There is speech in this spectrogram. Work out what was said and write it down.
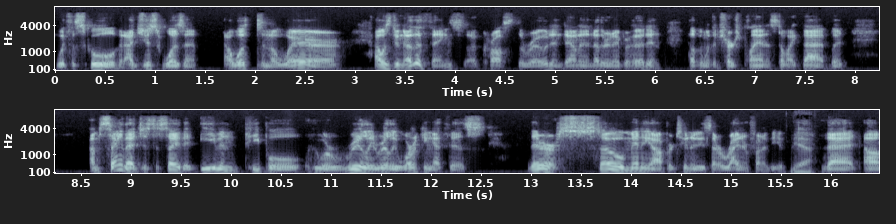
with the school that I just wasn't I wasn't aware I was doing other things across the road and down in another neighborhood and helping with the church plant and stuff like that. But I'm saying that just to say that even people who are really, really working at this, there are so many opportunities that are right in front of you. Yeah. That uh,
